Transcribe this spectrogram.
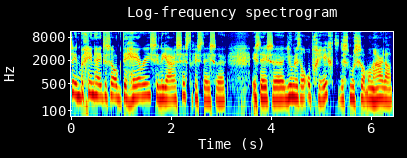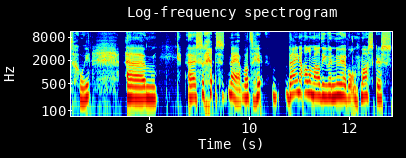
in het begin heten ze ook de Harrys. In de jaren zestig is deze, is deze unit al opgericht. Dus moesten ze allemaal haar laten groeien. Um, uh, ze, ze, nou ja, wat he, bijna allemaal die we nu hebben ontmaskerd,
